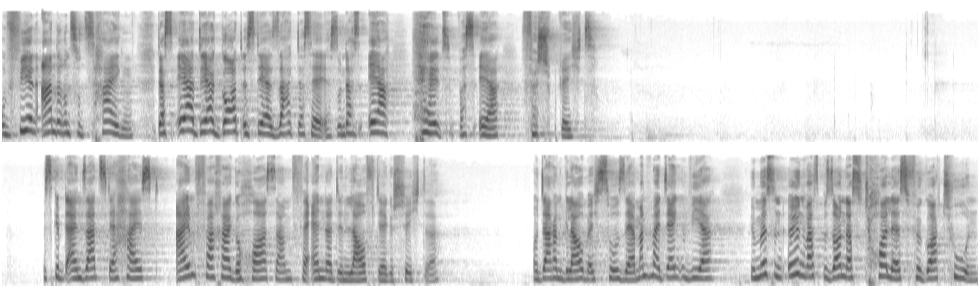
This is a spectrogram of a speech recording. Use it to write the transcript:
um vielen anderen zu zeigen, dass er der Gott ist, der er sagt, dass er ist und dass er hält, was er verspricht. Es gibt einen Satz, der heißt, einfacher Gehorsam verändert den Lauf der Geschichte. Und daran glaube ich so sehr. Manchmal denken wir, wir müssen irgendwas besonders Tolles für Gott tun,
